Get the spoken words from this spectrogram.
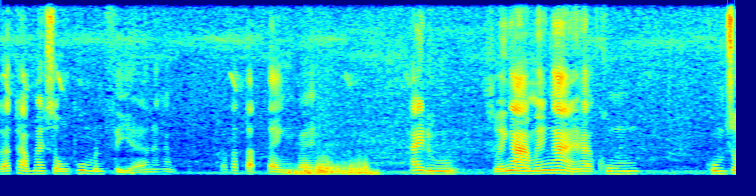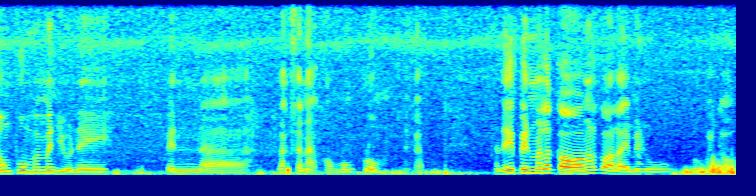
แล้วทำให้ทรงพุ่มมันเสียนะครับ แล้วก็ตัดแต่งไปให้ดูสวยงามง่ายๆนะครับคุมคุมทรงพุ่มให้มันอยู่ในเป็นลักษณะของวงกลมนะครับ อันนี้เป็นมะละกอมะละกออะไรไม่รู้ปลูกไว้ก่อน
